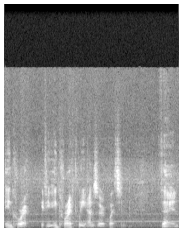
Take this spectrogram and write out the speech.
incorrect if you incorrectly answer a question then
